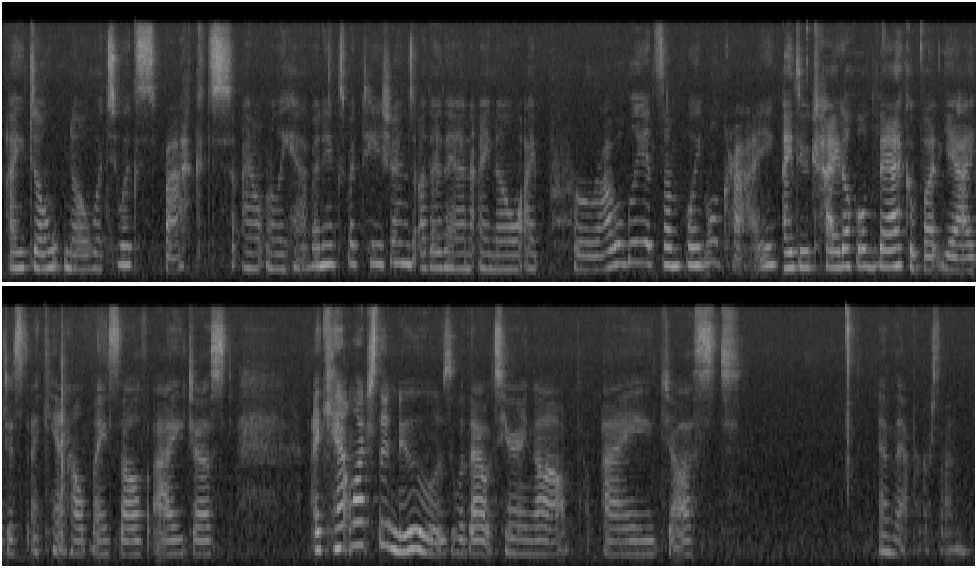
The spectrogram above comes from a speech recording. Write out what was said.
I don't know what to expect. I don't really have any expectations other than I know I probably at some point will cry. I do try to hold back but yeah I just I can't help myself. I just I can't watch the news without tearing up. I just am that person.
